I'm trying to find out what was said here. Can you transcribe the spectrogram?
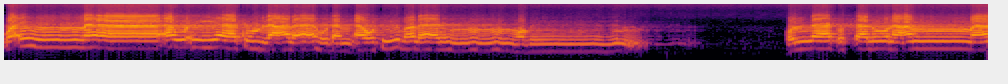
وإنا أو إياكم لعلى هدى أو في ضلال مبين. قل لا تسألون عما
